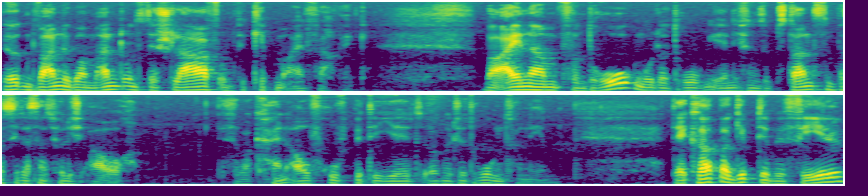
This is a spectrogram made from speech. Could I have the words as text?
Irgendwann übermannt uns der Schlaf und wir kippen einfach weg. Bei Einnahmen von Drogen oder drogenähnlichen Substanzen passiert das natürlich auch. Das ist aber kein Aufruf, bitte hier jetzt irgendwelche Drogen zu nehmen. Der Körper gibt den Befehl,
